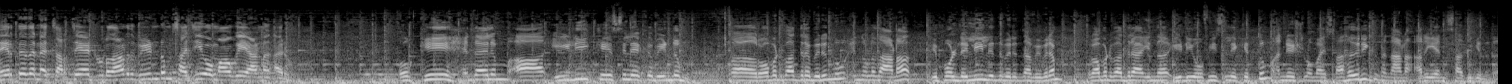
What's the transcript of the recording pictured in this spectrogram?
നേരത്തെ തന്നെ ചർച്ചയായിട്ടുള്ളതാണ്. വീണ്ടും സജീവമാവുകയാണ് അരുൺ. ഓക്കെ എന്തായാലും ഇ ഡി കേസിലേക്ക് വീണ്ടും റോബർട്ട് വാദ്ര വരുന്നു എന്നുള്ളതാണ് ഇപ്പോൾ ഡൽഹിയിൽ നിന്ന് വരുന്ന വിവരം. റോബർട്ട് വാദ്ര ഇന്ന് ഇ ഡി ഓഫീസിലേക്ക് എത്തും അന്വേഷണവുമായി സഹകരിക്കുമെന്നാണ് അറിയാൻ സാധിക്കുന്നത്.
